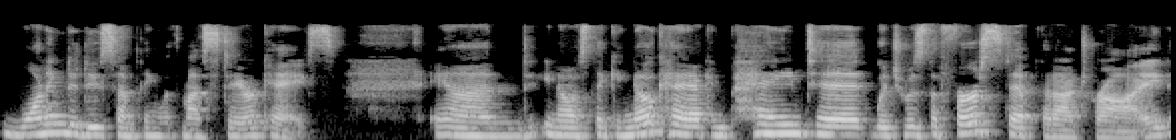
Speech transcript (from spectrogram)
wanting to do something with my staircase. And, you know, I was thinking, okay, I can paint it, which was the first step that I tried.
